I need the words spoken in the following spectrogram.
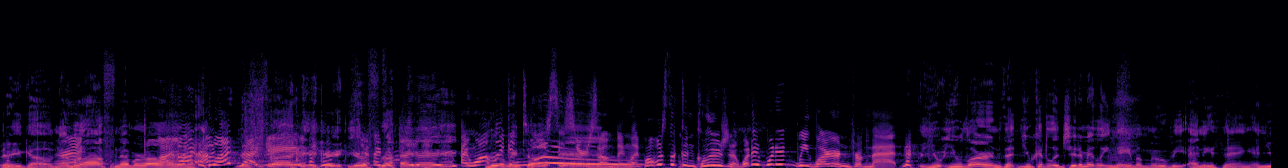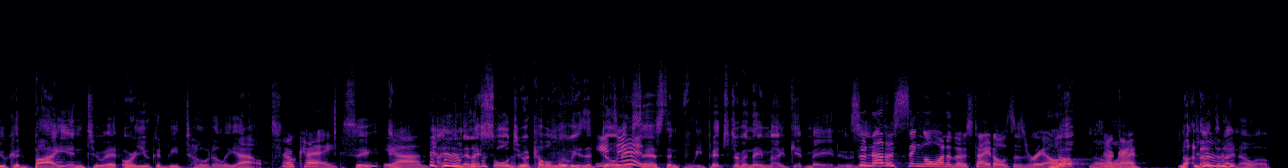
There you go. Nemiroff, Nemeron. I like, I like that game. Your, your Friday. I want like a movie talk thesis or something. Like, what was the conclusion? What did what did we learn from that? You you learned that you could legitimately name a movie anything, and you could buy into it, or you could be totally out. Okay. See? And- Yeah. I- And, then I sold you a couple movies that You don't did. exist, and we pitched them, and they might get made. Who So knows? not a single one of those titles is real. Nope. Not okay. One. Not, not that I know of.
